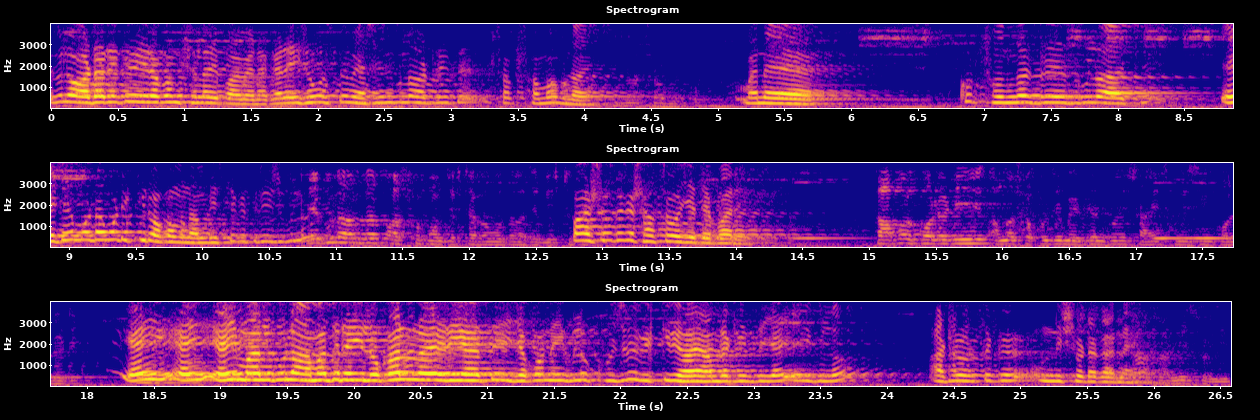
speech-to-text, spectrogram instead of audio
এগুলো অর্ডারিতে এরকম সেলাই পাবে না, কারণ এই সমস্ত মেশিনগুলো অর্ডারিতে সব সম্ভব নয়। মানে খুব সুন্দর ড্রেসগুলো আছে। এটার মোটামুটি কীরকম দাম? বিশ থেকে তিরিশগুলো এগুলো আপনার পাঁচশো পঞ্চাশ টাকার মতো আছে বিশ পাঁচশো থেকে সাতশো যেতে পারে। কাপড় কোয়ালিটি আমরা সব কিছু মেনটেন করি সাইজ ফিনিশিং কোয়ালিটি এই এই এই মালগুলো আমাদের এই লোকাল এরিয়াতে যখন এইগুলো খুচরো বিক্রি হয় আমরা কিনতে যাই এইগুলো আঠেরো থেকে উনিশশো টাকা নেয়। হ্যাঁ নিশ্চয়ই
